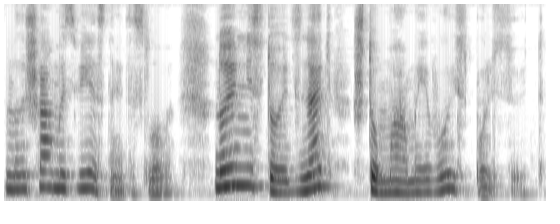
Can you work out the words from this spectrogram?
Малышам известно это слово, но им не стоит знать, что мама его использует.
